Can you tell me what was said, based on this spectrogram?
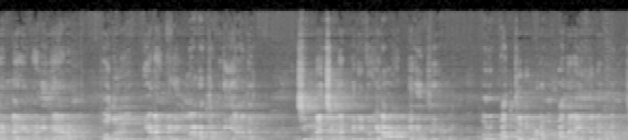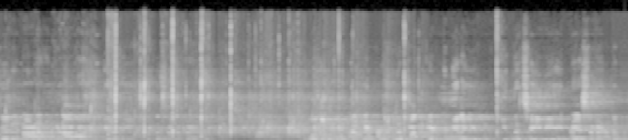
இரண்டரை மணி நேரம் பொது இடங்களில் நடத்த முடியாது. சின்ன சின்ன பிரிவுகளாக பிரித்து ஒரு பத்து நிமிடம் பதினைந்து நிமிடம் தெரு நாடகங்களாக இதனை கொண்டு செல்ல வேண்டும் பொதுக்கூட்டங்கள் மக்கள் முன்னிலையில் இந்த செய்தியை பேச வேண்டும்.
